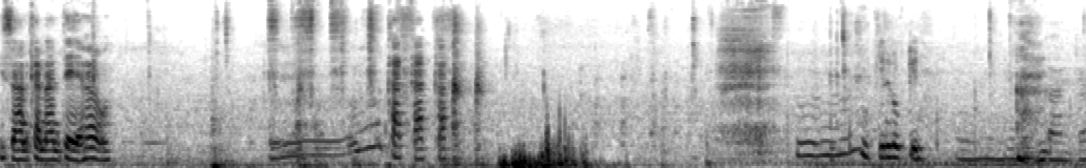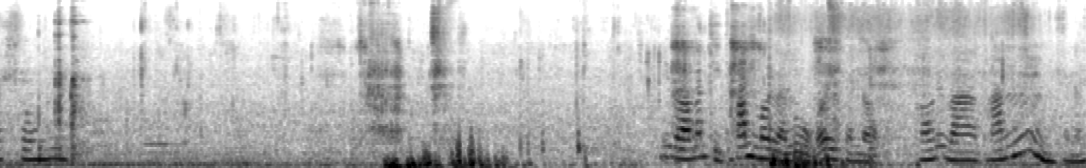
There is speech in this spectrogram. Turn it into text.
อีสานขนาดแท้ห้าคักคักคักกินลูกกินอืมการจัดทรงนี่นี่ว่ามันสิทันบ่ล่ะลูกเอ้ยฉันดอกเขาได้ว่าทันฉะนั้น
